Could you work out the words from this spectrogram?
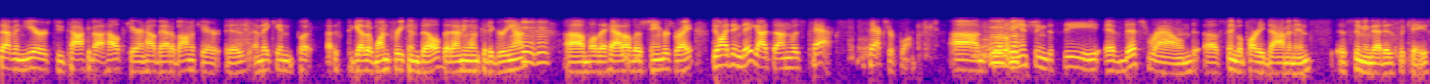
seven years to talk about health care and how bad Obamacare is, and they can put uh, together one freaking bill that anyone could agree on. Mhm. Um, while they had all those chambers, right? The only thing they got done was tax, tax reform. Um, so it'll be Mhm. interesting to see if this round of single party dominance, assuming that is the case,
